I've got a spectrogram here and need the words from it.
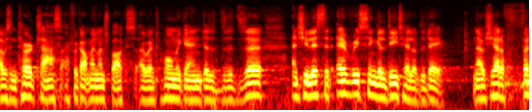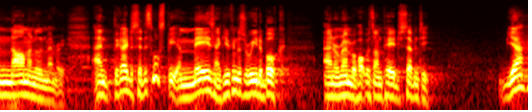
I was in third class, I forgot my lunchbox, I went home again, and she listed every single detail of the day. Now, she had a phenomenal memory. And the guy just said, This must be amazing. Like, you can just read a book and remember what was on page 70. Yeah,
